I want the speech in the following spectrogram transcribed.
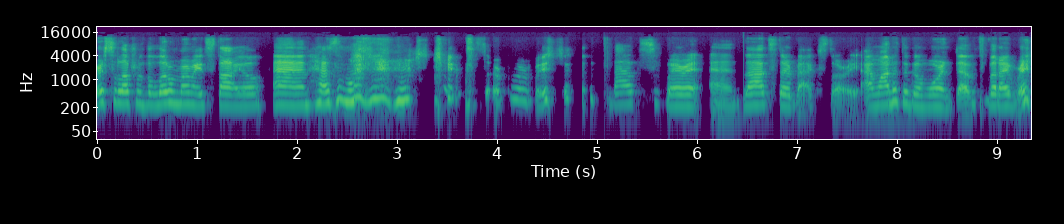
Ursula from the Little Mermaid style, and has them under strict supervision. That's where it ends. That's their backstory. I wanted to go more in depth, but I ran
